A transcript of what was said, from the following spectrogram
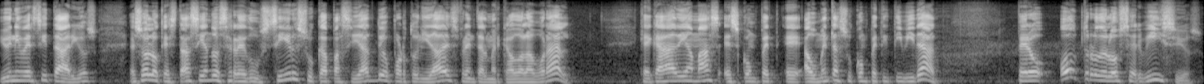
y universitarios, eso lo que está haciendo es reducir su capacidad de oportunidades frente al mercado laboral, que cada día más es eh, aumenta su competitividad. Pero otro de los servicios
